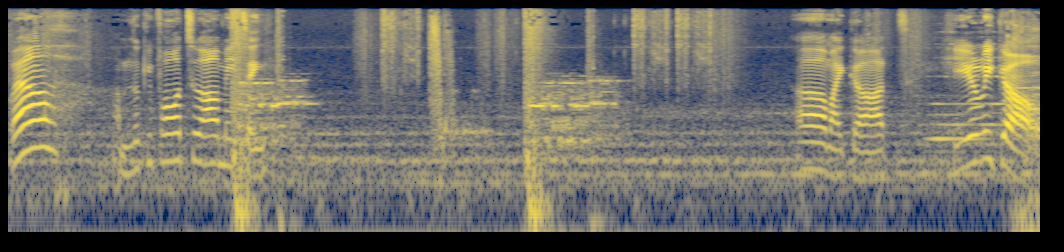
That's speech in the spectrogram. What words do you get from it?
Well, I'm looking forward to our meeting. Oh my god. Here we go.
